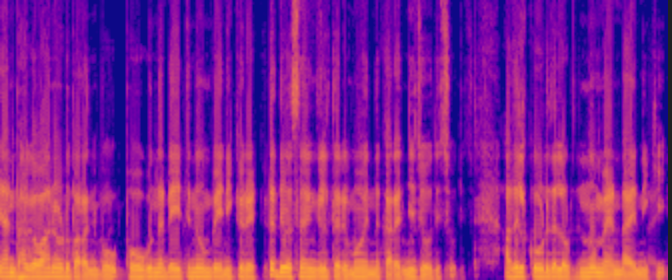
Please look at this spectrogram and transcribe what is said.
ഞാൻ ഭഗവാനോട് പറഞ്ഞു പോകുന്ന ഡേറ്റിന് മുമ്പ് എനിക്കൊരു എട്ട് ദിവസമെങ്കിലും തരുമോ എന്ന് കരഞ്ഞു ചോദിച്ചു. അതിൽ കൂടുതൽ ഒന്നും വേണ്ട എനിക്ക്.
